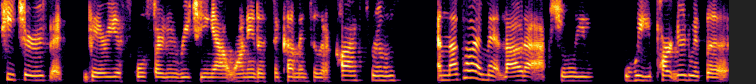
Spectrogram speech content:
teachers at various schools started reaching out wanted us to come into their classrooms and that's how i met laura actually we partnered with the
